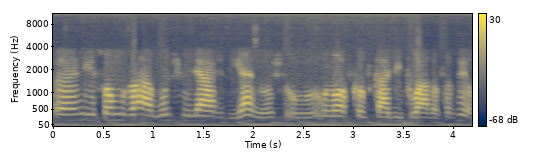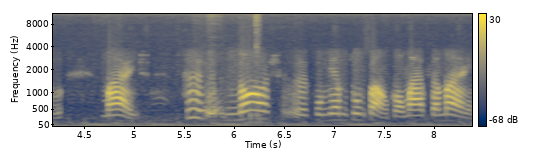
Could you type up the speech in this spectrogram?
uh, e somos há muitos milhares de anos, o, o nosso corpo está habituado a fazê-lo. Mas se nós comemos um pão com massa-mãe,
